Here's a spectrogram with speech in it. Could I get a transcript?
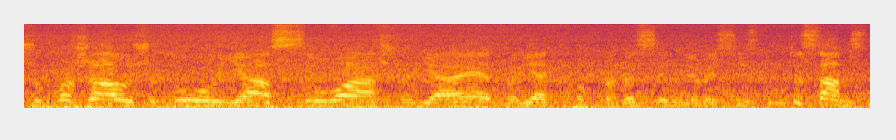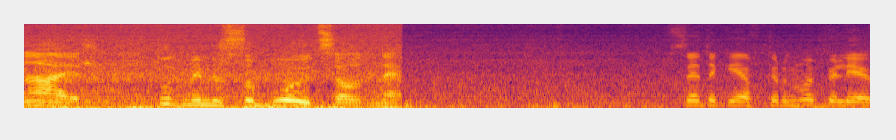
Щоб вважали, що то я з села, що я ето, я типу, прогресивний російський. Ну ти сам знаєш, тут ми між собою це одне. Все-таки я в Тернополі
